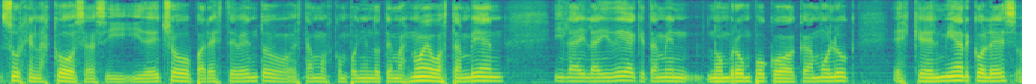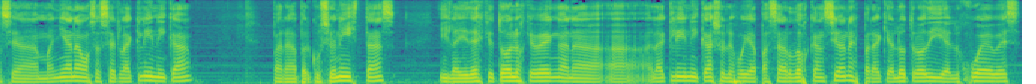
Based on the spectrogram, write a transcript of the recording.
surgen las cosas y, de hecho para este evento estamos componiendo temas nuevos también y la, idea que también nombró un poco acá Muluk es que el miércoles, o sea, mañana vamos a hacer la clínica para percusionistas y la idea es que todos los que vengan a, la clínica yo les voy a pasar dos canciones para que al otro día, el jueves,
